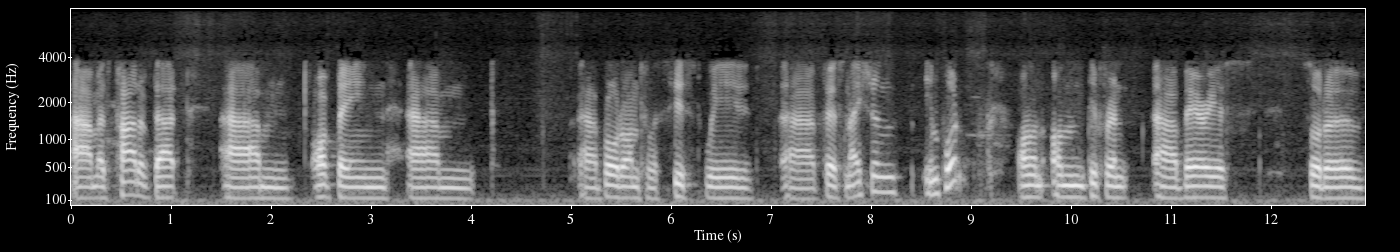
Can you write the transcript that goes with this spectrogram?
um, as part of that, um, I've been uh, brought on to assist with uh, First Nations input on on different uh, various sort of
